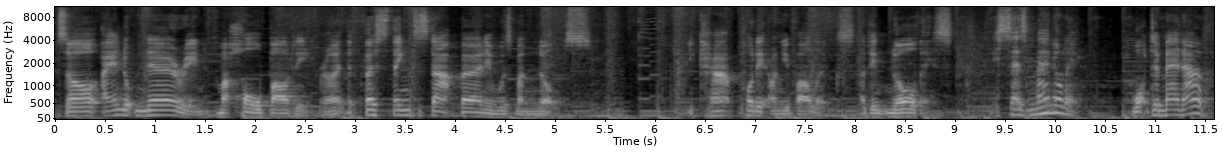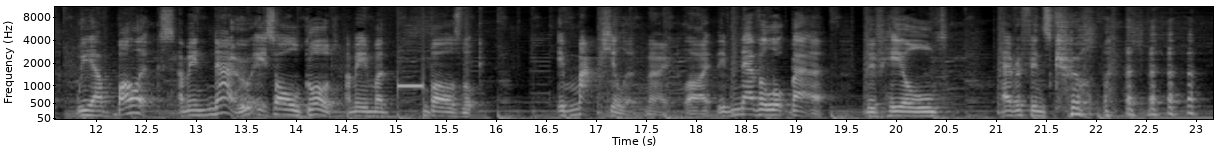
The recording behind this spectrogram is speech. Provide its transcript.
So I end up nairing my whole body, right? The first thing to start burning was my nuts. You can't put it on your bollocks. I didn't know this. It says men on it. What do men have? We have bollocks. I mean, now it's all good. I mean, my balls look immaculate now. Like, they've never looked better. They've healed. Everything's cool.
